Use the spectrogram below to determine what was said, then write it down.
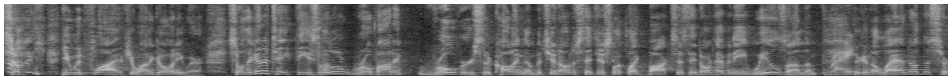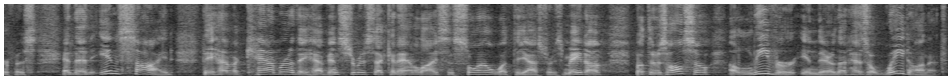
So you would fly if you want to go anywhere. So they're going to take these little robotic rovers, they're calling them, but you notice they just look like boxes. They don't have any wheels on them. Right. They're going to land on the surface. And then inside, they have a camera, they have instruments that can analyze the soil, what the asteroid is made of, but there's also a lever in there that has a weight on it.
